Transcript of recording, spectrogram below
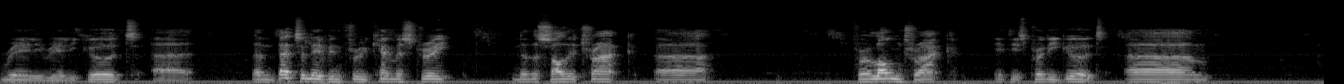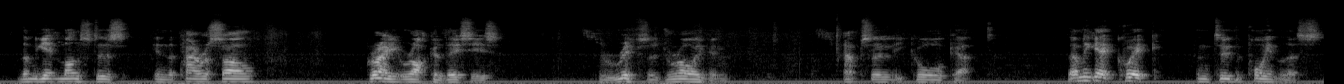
really, really good. Uh, then Better Living Through Chemistry, another solid track. Uh, for a long track, it is pretty good. Um, then we get Monsters in the Parasol. Great rocker this is. The riffs are driving. Absolutely corker. Then we get quick and to the pointless.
